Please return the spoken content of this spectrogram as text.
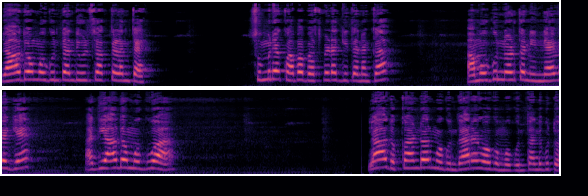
ಯಾವುದೋ ಮಗುನ ತಂದು ಉಳಿಸಾಕ್ತಾಳಂತೆ. ಸುಮ್ಮನೆ ಕೋಪ ಬಸ್ಬೇಡ ಗೀತನಕ್ಕ. ಆ ಮಗುನ ನೋಡ್ಕೊ ನಿನ್ನ ನೇವೆಗೆ ಅದು ಯಾವುದೋ ಮಗುವ. ಯಾವುದು ಕಂಡೋರ್ ಮಗುನ ದಾರಾಗ ಹೋಗೋ ಮಗುನ ತಂದುಬಿಟ್ಟು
